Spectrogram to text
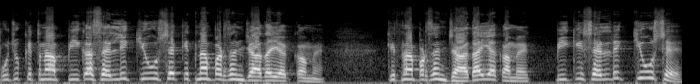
पूछूँ, कितना पी का सैलरी क्यू से कितना परसेंट ज़्यादा या कम है? कितना परसेंट ज़्यादा या कम है? पी की सैलरी क्यू से।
